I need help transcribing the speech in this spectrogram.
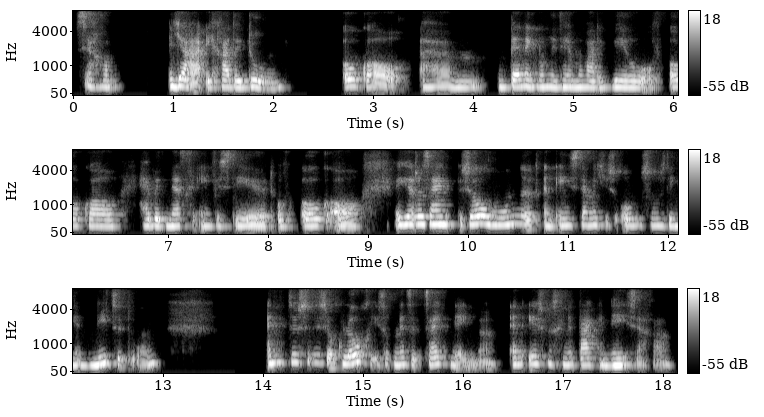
zeggen ja, ik ga dit doen. Ook al um, ben ik nog niet helemaal waar ik wil. Of ook al heb ik net geïnvesteerd. Of ook al... Er zijn zo honderd en één stemmetjes om soms dingen niet te doen. En is het ook logisch dat mensen tijd nemen. En eerst misschien een paar keer nee zeggen.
